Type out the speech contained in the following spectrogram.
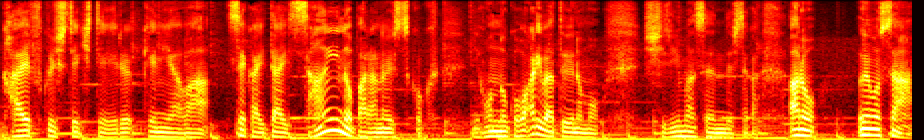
回復してきているケニアは世界第3位のバラの輸出国。日本の5割はというのも知りませんでしたが。あの上本さ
